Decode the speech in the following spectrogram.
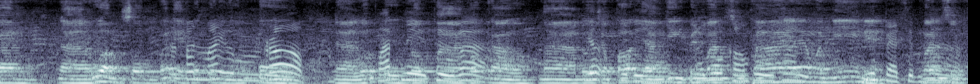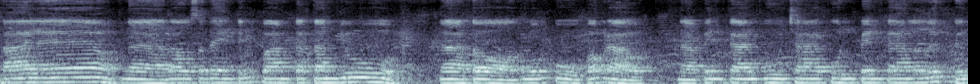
กันนะร่วมส่งพระเดชพต้ระนคุไม้ณหลอึวงมปู่รอบนะหลวงวัดปู่นี่ประถือมาว่าของเรานะโดยเฉพาะเยอะทีเดียวอย่างยิ่งเป็นวันสุดท้ายอายุของพระองค์ท่านแล้ววันนี้อายุเนี่ย85วันสุดท้ายแล้วนะเราแสดงถึงความกตัญญูนะต่อหลวงปู่ของเรา นะเป็นการบูชาคุณเป็นการระลึกถึง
